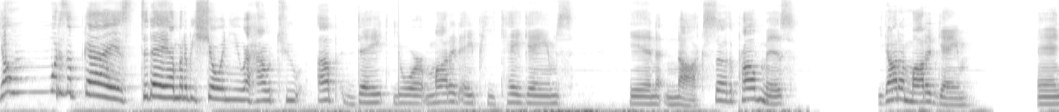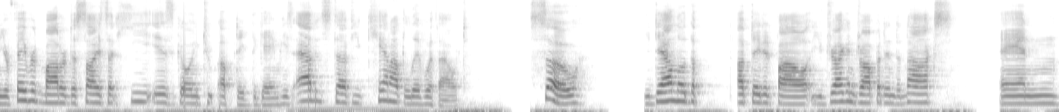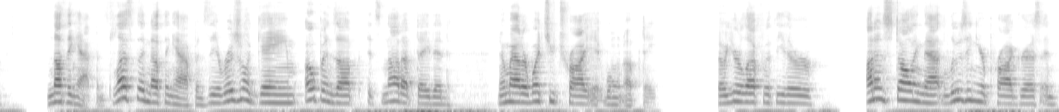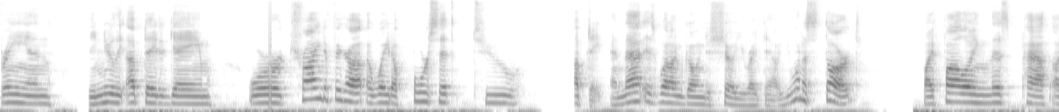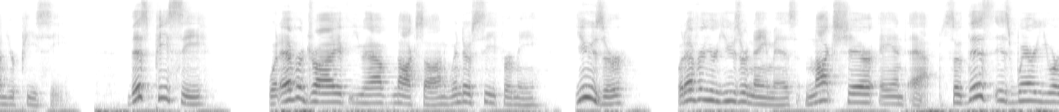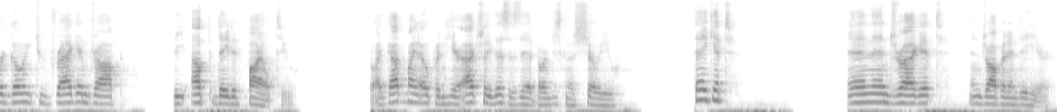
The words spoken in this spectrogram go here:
Yo, what is up guys? Today I'm going to be showing you how to update your modded APK games in Nox. So the problem is, you got a modded game, and your favorite modder decides that he is going to update the game. He's added stuff you cannot live without. So, you download the updated file, you drag and drop it into Nox, and nothing happens. Less than nothing happens. The original game opens up, it's not updated. No matter what you try, it won't update. So you're left with either uninstalling that, losing your progress, and bringing in the newly updated game, or trying to figure out a way to force it to update. And that is what I'm going to show you right now. You want to start by following this path on your PC. This PC whatever drive you have Nox on, Windows C for me, user, whatever your username is, Nox share and app. So this is where you are going to drag and drop the updated file to. So I got mine open here. Actually, this is it, but I'm just going to show you. Take it, and then drag it and drop it into here.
